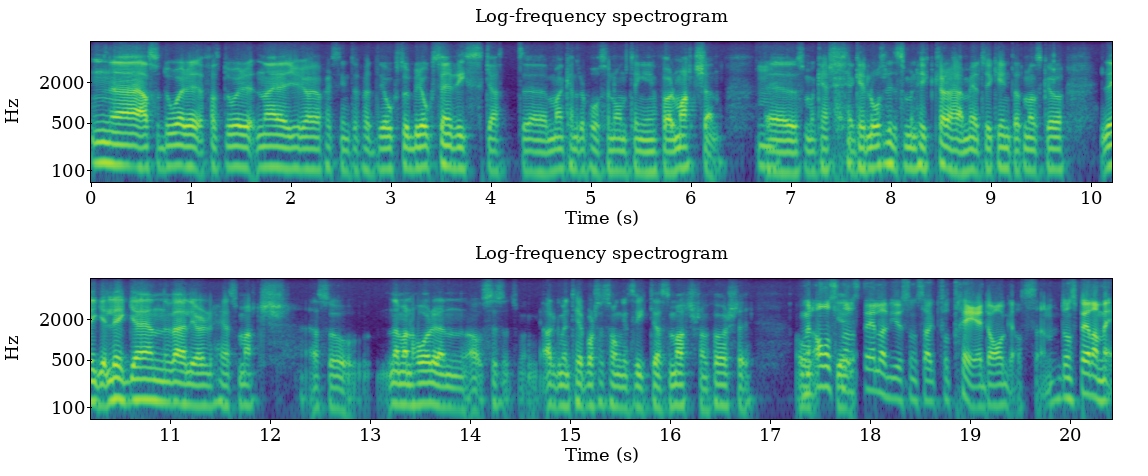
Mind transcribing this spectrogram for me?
Nej, alltså då är det, fast då är det, nej det gör jag faktiskt inte för det, också, blir också en risk att uh, man kan dra på sig någonting inför matchen. Mm. Uh, så man kanske, jag kan låta lite som en hycklare här men jag tycker inte att man ska lägga, lägga en välgörenhetsmatch, alltså när man har en ja, argumenterbart säsongens viktigaste match framför sig. Men Arsenal spelade ju som sagt för tre dagar sedan. De spelar med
